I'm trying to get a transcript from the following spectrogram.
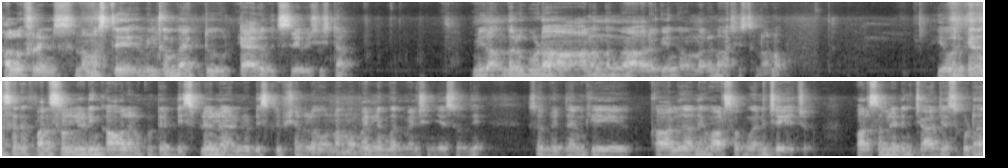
హలో ఫ్రెండ్స్ నమస్తే welcome back to tarot with Shri Vishishta మీరు అందరూ కూడా ఆనందంగా ఆరోగ్యంగా ఉన్నారని ఆశిస్తున్నాను. ఎవరికైనా సరే పర్సనల్ లీడింగ్ కావాలనుకుంటే డిస్ప్లేలో అండ్ డిస్క్రిప్షన్లో ఉన్న మొబైల్ నెంబర్ మెన్షన్ చేస్తుంది. సో మీరు దానికి కాల్ కానీ వాట్సాప్ కానీ చేయొచ్చు. పర్సనల్ లీడింగ్ ఛార్జెస్ కూడా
